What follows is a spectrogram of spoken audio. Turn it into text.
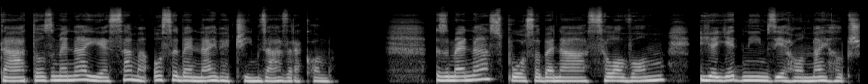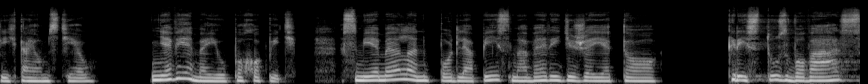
Táto zmena je sama o sebe najväčším zázrakom. Zmena spôsobená slovom je jedným z jeho najhlbších tajomstiev. Nevieme ju pochopiť. Smieme len podľa písma veriť, že je to Kristus vo vás,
